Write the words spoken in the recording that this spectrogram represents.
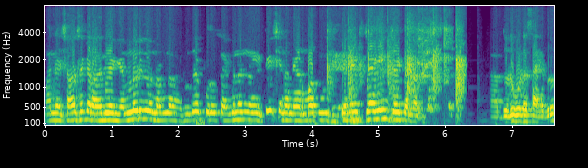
ಮಾನ್ಯ ಶಾಸಕರ ಆದಿಯಾಗಿ ಎಲ್ಲರಿಗೂ ನನ್ನ ಹೃದಯಪೂರ್ವಕ ಅಭಿನಂದನೆ ತಿಳಿಸಿ ನಾನು ಎರಡು ಮಾತು ಮುಗಿಸುತ್ತೇನೆ. ಜೈ ಹಿಂದ್ ಜೈ ಕರ್ನಾಟಕ. ಆ, ದೊಡ್ಡಗೌಡ ಸಾಹೇಬರು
